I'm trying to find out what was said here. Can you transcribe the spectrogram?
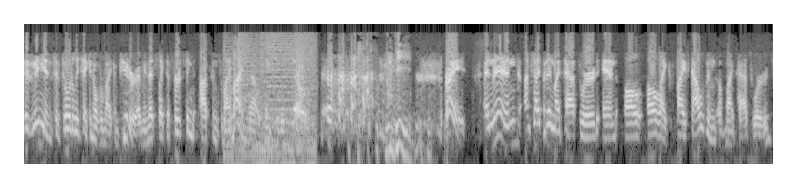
his minions have totally taken over my computer. I mean, that's like the first thing that pops into my mind now, thanks to this show. Indeed. right. And then I'm typing in my password and all, all like 5,000 of my passwords,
